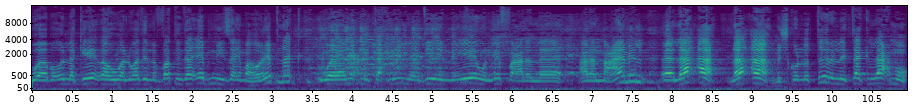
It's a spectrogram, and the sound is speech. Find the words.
وبقول لك إيه هو الواد اللي في بطني ده ابني زي ما هو ابنك ونعمل تحليل دي إن إيه ونلف على ال- على المعامل. آه، لا لا مش كل الطير اللي تاكل لحمه.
